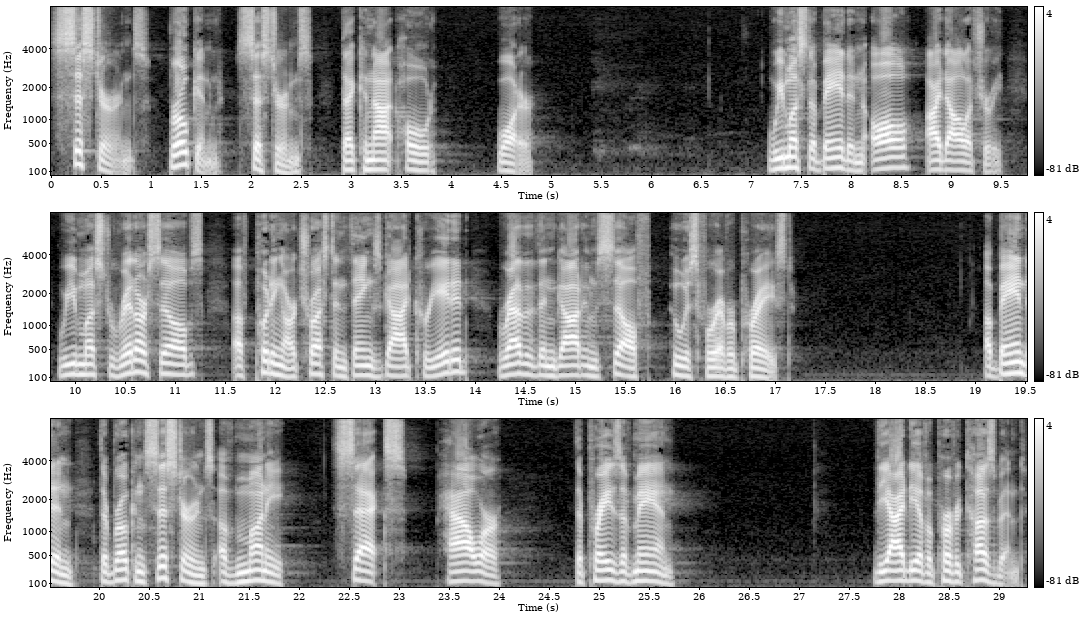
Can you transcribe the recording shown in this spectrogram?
cisterns, broken cisterns, that cannot hold water. We must abandon all idolatry. We must rid ourselves of putting our trust in things God created rather than God Himself, who is forever praised. Abandon the broken cisterns of money, sex, power, the praise of man, the idea of a perfect husband,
